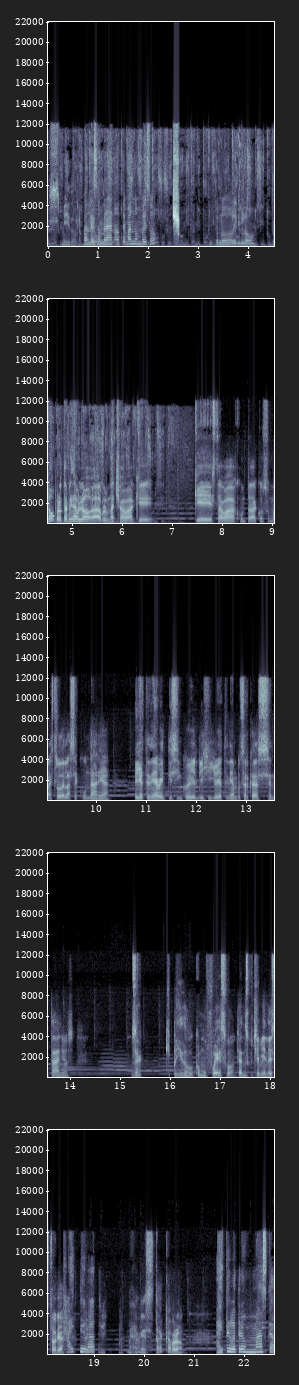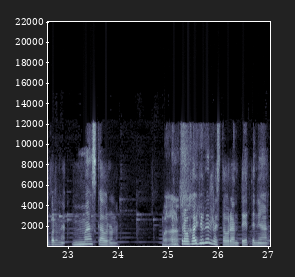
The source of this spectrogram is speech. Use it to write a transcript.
es mi ídolo. Panda. Zambrano, te mando un beso en tu nudo del globo. No, pero también habló, habló una chava que, que estaba juntada con su maestro de la secundaria. Ella tenía 25 y el viejillo ya tenía cerca de 60 años. O sea, ¿qué pedo? ¿Cómo fue eso? Ya no escuché bien la historia. Ahí te va otra. No mames, está cabrón. Ahí te va otra más cabrona, más cabrona. Cuando trabajaba yo en el restaurante, tenía,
